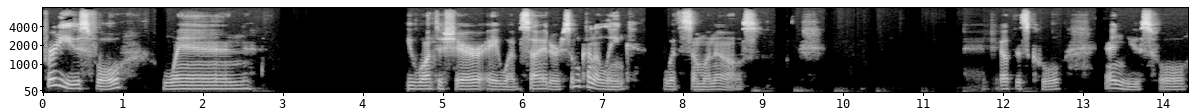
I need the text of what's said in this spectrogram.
pretty useful when you want to share a website or some kind of link with someone else. Check out this cool and useful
